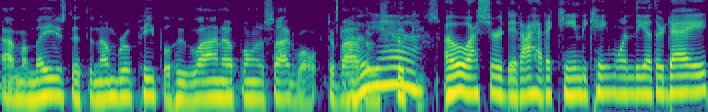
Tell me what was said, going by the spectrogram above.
I'm amazed at the number of people who line up on the sidewalk to buy Oh those yeah. cookies. Oh, I sure did. I had a candy cane one the other day,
